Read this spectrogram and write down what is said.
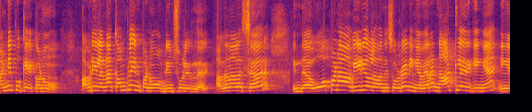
மன்னிப்பு கேட்கணும். அப்படி இல்லைன்னா கம்ப்ளைண்ட் பண்ணுவோம் அப்படின்னு சொல்லியிருந்தாரு. அதனால சார் இந்த ஓப்பனா வீடியோவில் வந்து சொல்றேன். நீங்க வேற நாட்டில் இருக்கீங்க. நீங்க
